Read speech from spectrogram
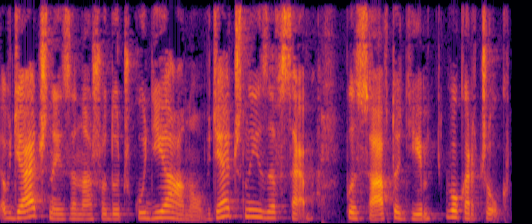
Вдячний за нашу дочку Діану. Вдячний за все. Писав тоді Вокарчук.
